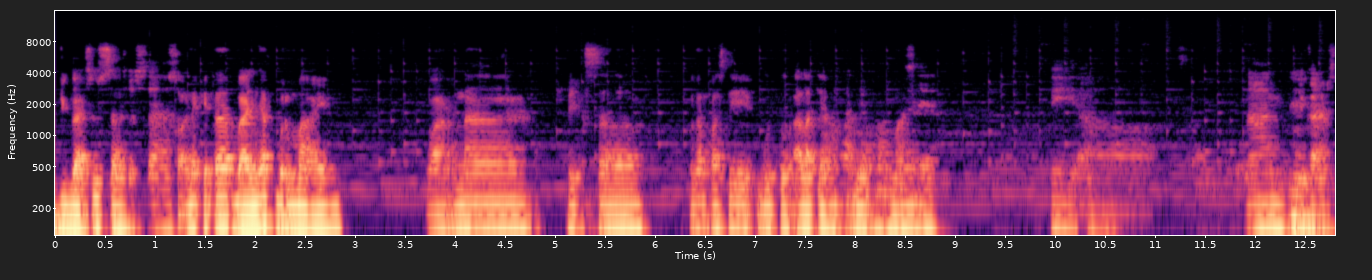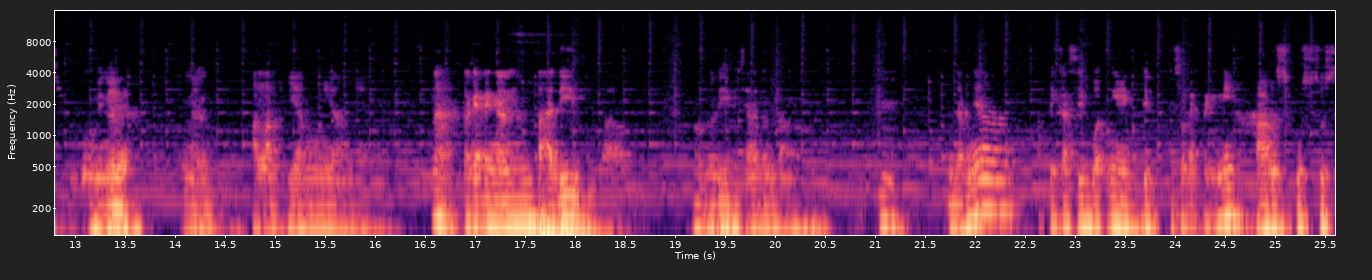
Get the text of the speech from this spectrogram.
juga susah. susah. Soalnya kita banyak bermain warna, pixel, itu kan pasti butuh alat yang banyak bermain. Ya. Jadi uh, penggunaan Hmm. juga harus didukung dengan Iya. dengan alat yang yang yang- Nah terkait dengan tadi uh, Bang Dodi bicara tentang Hmm. sebenarnya aplikasi buat ngedit visual effect ini harus khusus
